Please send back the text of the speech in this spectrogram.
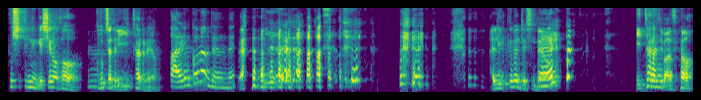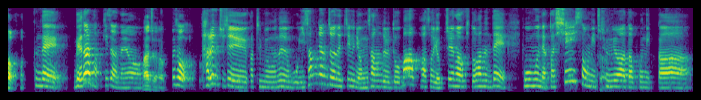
푸시 뜨는 게 싫어서 음. 구독자들이 이탈을 해요. 알림 끄면 되는데 알림 끄면 되신대요. 네. 이탈하지 마세요. 근데 매달 바뀌잖아요 맞아요. 그래서 다른 주제 같은 경우는 뭐 2, 3년 전에 찍은 영상들도 막 봐서 역주행하기도 하는데 보험은 약간 시의성이 그렇죠. 중요하다 보니까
